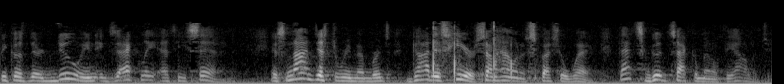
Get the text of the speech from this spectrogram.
because they're doing exactly as he said. It's not just a remembrance. God is here somehow in a special way. That's good sacramental theology.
